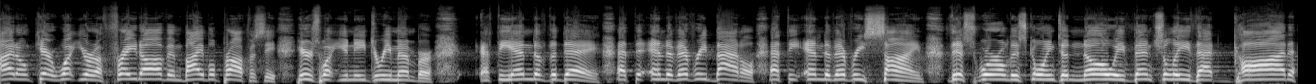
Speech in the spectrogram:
I don't care what you're afraid of in Bible prophecy. Here's what you need to remember at the end of the day, at the end of every battle, at the end of every sign, this world is going to know eventually that God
